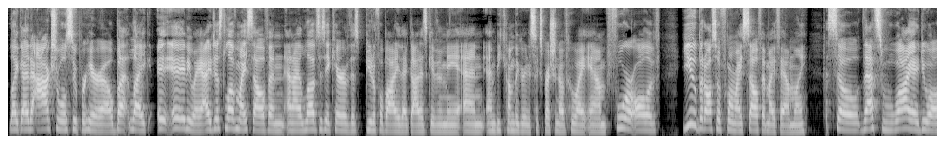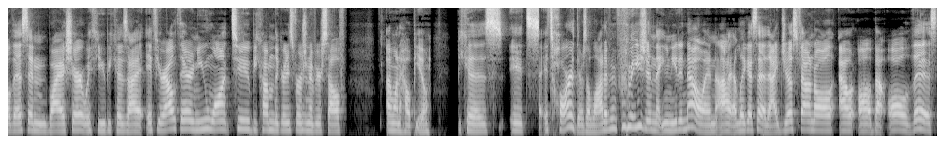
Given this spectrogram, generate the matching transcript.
like an actual superhero, but like anyway, I just love myself and and I love to take care of this beautiful body that God has given me and and become the greatest expression of who I am for all of you, but also for myself and my family. So that's why I do all this and why I share it with you because I if you're out there and you want to become the greatest version of yourself, I want to help you because it's it's hard. There's a lot of information that you need to know and I like I said, I just found all out all about all this.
